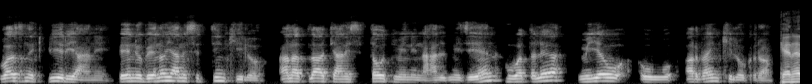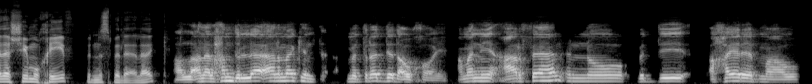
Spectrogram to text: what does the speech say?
وزن كبير يعني بيني وبينه يعني 60 كيلو. أنا طلعت يعني 86 على الميزان هو طلع 140 كيلو جرام كان هذا الشيء مخيف بالنسبة لك هلا أنا الحمد لله أنا ما كنت متردد أو خايف. عماني عارفان إنه بدي احارب معه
